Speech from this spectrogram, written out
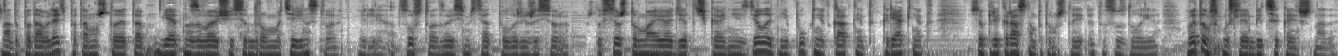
надо подавлять, потому что это, я это называю еще синдром материнства или отцовства, в зависимости от пола режиссера. Что все, что моя деточка не сделает, не пукнет, какнет, крякнет, все прекрасно, потому что это создал я. В этом смысле амбиции, конечно, надо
